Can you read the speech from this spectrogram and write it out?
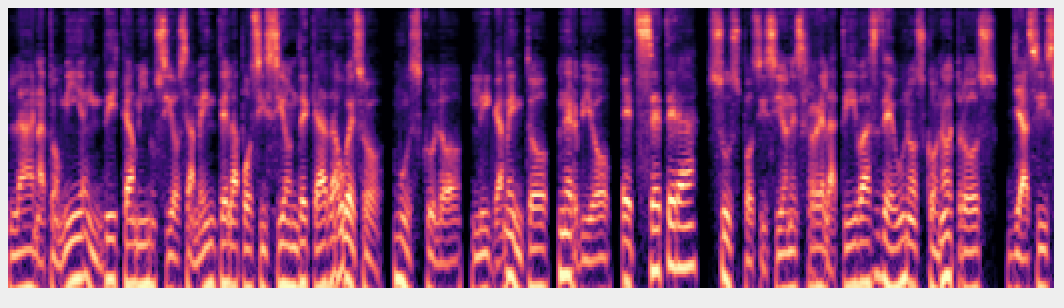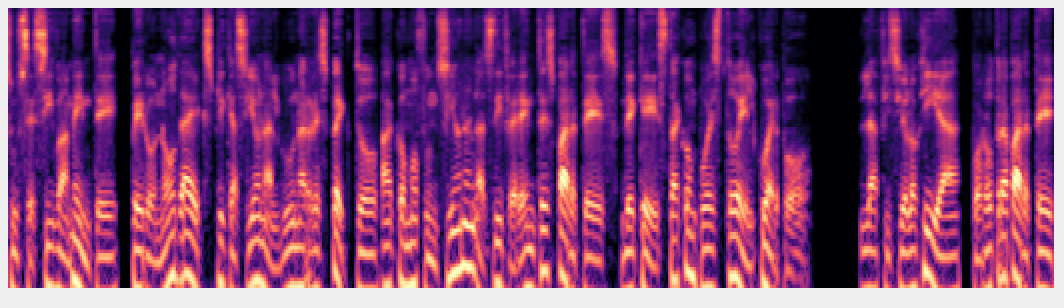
La anatomía indica minuciosamente la posición de cada hueso, músculo, ligamento, nervio, etc., sus posiciones relativas de unos con otros, y así sucesivamente, pero no da explicación alguna respecto a cómo funcionan las diferentes partes de que está compuesto el cuerpo. La fisiología, por otra parte,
